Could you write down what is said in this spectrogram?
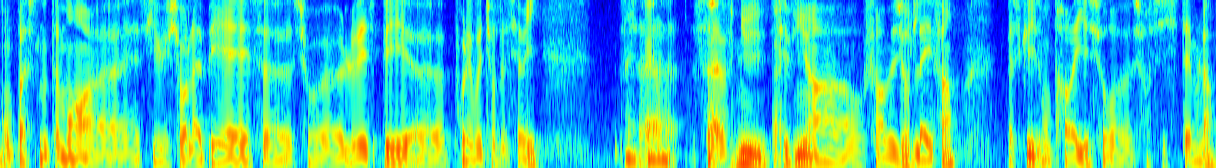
On passe notamment à ce qu'il y a eu sur l'ABS, euh, sur euh, l'ESP pour les voitures de série. Ça, ça a venu, c'est venu au fur et à mesure de la F1 parce qu'ils ont travaillé sur, sur ces systèmes-là.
